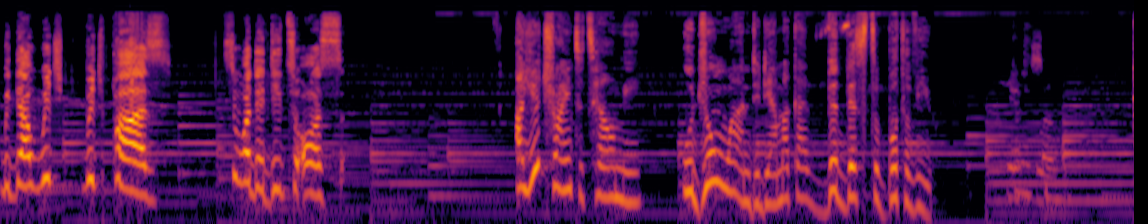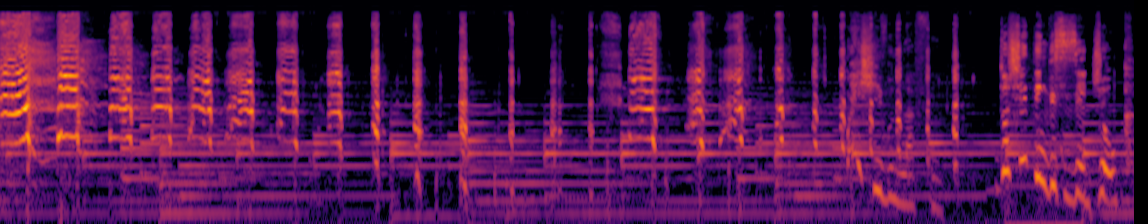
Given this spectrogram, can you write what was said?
with their witch, witch powers. See what they did to us. Are you trying to tell me Ujunwa and Didiamaka did this to both of you? Yes, ma'am. Why is she even laughing? Does she think this is a joke?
